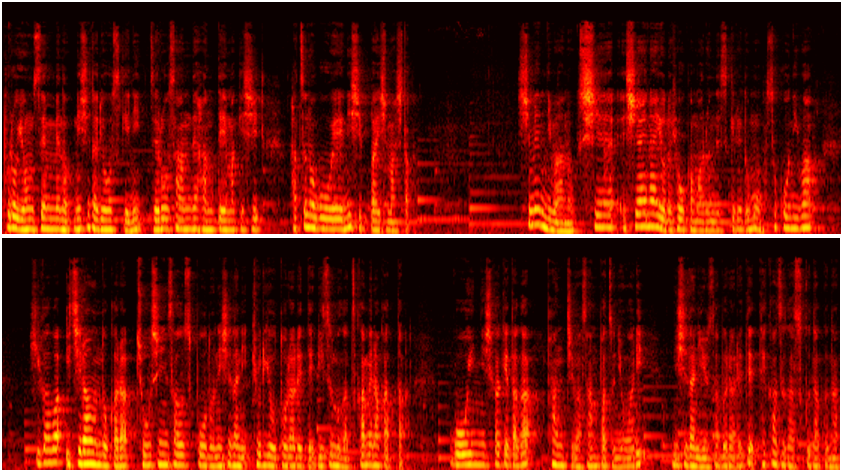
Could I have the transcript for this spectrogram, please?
プロ4戦目の西田亮介に0-3で判定負けし初の防衛に失敗しました。紙面にはあの試合内容の評価もあるんですけれどもそこには比嘉は1ラウンドから長身サウスポーの西田に距離を取られてリズムがつかめなかった。強引に仕掛けたがパンチは3発に終わり西田に揺さぶられて手数が少なくなっ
